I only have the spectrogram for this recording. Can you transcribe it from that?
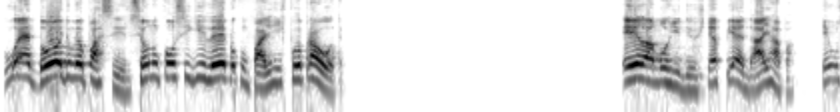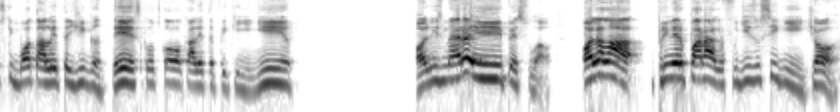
Tu é doido, meu parceiro. Se eu não conseguir ler, meu compadre, a gente pula pra outra. Pelo amor de Deus, tenha piedade, rapaz. Tem uns que botam a letra gigantesca, outros colocam a letra pequenininha. Olha, esmera aí, pessoal. Olha lá, o primeiro parágrafo diz o seguinte, ó.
